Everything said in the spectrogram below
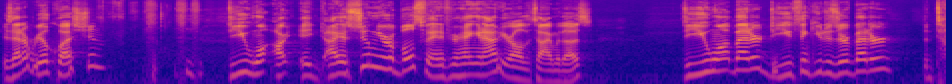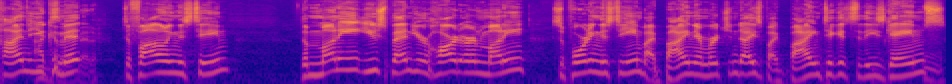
Is that a real question? Do you want? Are, I assume you're a Bulls fan if you're hanging out here all the time with us. Do you want better? Do you think you deserve better? The time that you commit to following this team, the money you spend, your hard-earned money supporting this team by buying their merchandise, by buying tickets to these games.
